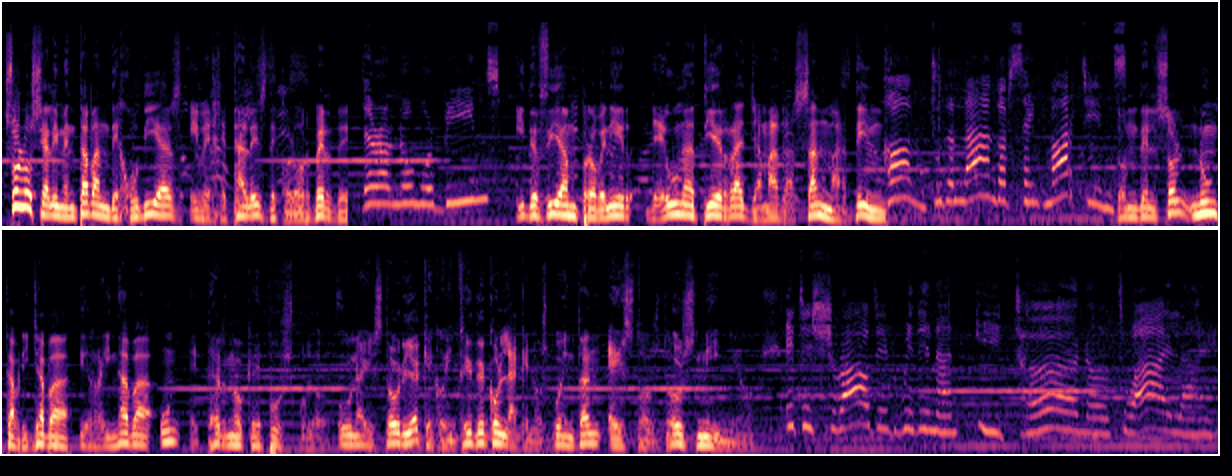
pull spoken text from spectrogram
Solo se alimentaban de judías y vegetales de color verde. Y decían provenir de una tierra llamada San Martín, Donde el sol nunca brillaba y reinaba un eterno crepúsculo. Una historia que coincide con la que nos cuentan estos dos niños. It is shrouded within an eternal twilight.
